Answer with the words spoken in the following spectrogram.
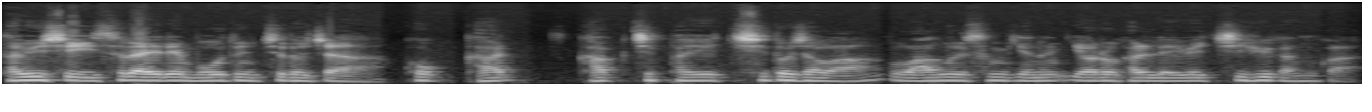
다윗이 이스라엘의 모든 지도자, 각, 각 지파의 지도자와 왕을 섬기는 여러 갈래의 지휘관과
